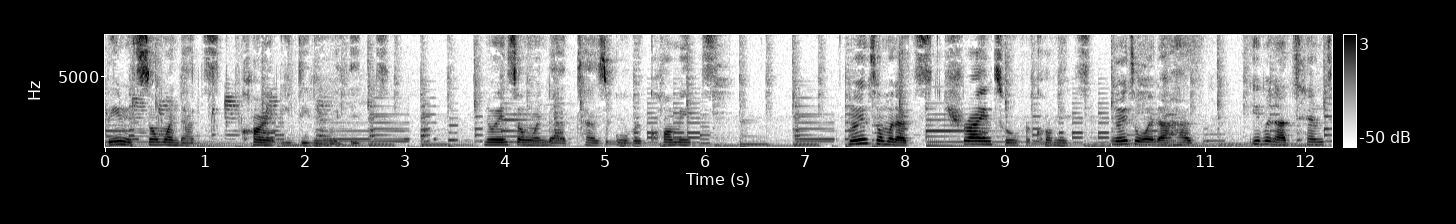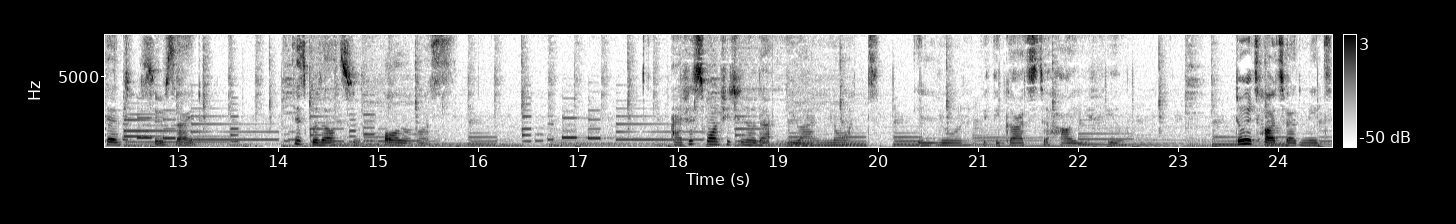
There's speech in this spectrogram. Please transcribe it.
being with someone that's currently dealing with it, knowing someone that has overcome it, knowing someone that's trying to overcome it, knowing someone that has even attempted suicide. This goes out to all of us. I just want you to know that you are not alone with regards to how you feel. Though it's hard to admit,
